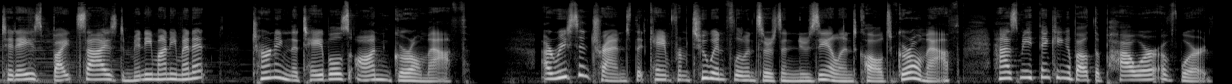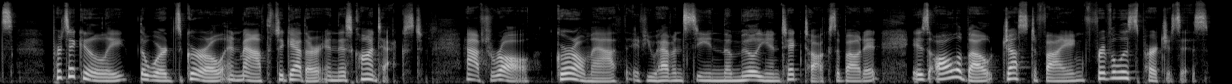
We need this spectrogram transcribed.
Today's bite sized mini money minute turning the tables on girl math. A recent trend that came from two influencers in New Zealand called girl math has me thinking about the power of words, particularly the words girl and math together in this context. After all, girl math, if you haven't seen the million TikToks about it, is all about justifying frivolous purchases.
